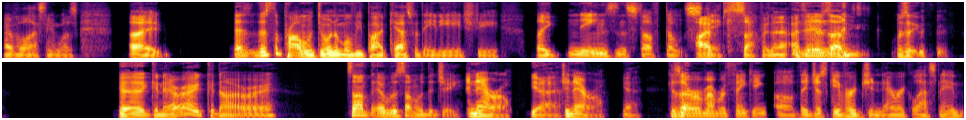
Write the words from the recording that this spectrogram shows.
whatever the last name was. Uh that's, this is the problem with doing a movie podcast with ADHD. Like names and stuff don't stick. I suck with that. I think it was um was it uh, Gennaro? Gennaro? Some it was something with the G. Gennaro. Yeah. Gennaro. Yeah. Because I remember thinking, oh, they just gave her generic last name.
